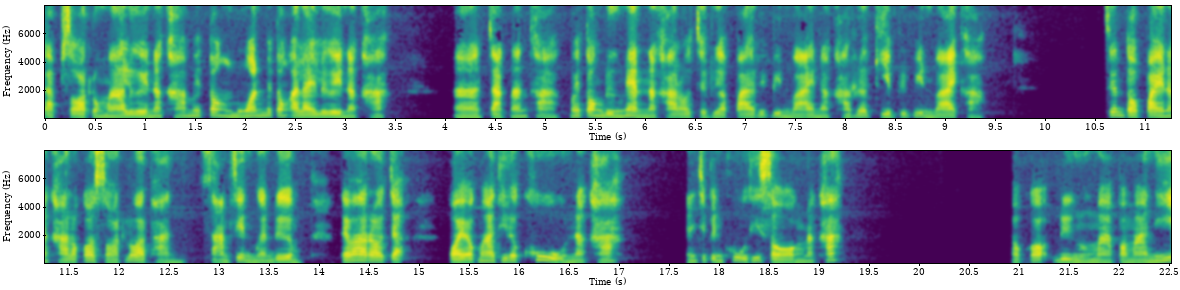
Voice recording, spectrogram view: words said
จับสอดลงมาเลยนะคะ ไม่ต้องม้วนไม่ต้องอะไรเลยนะคะาจากนั้นค่ะไม่ต้องดึงแน่นนะคะ เราจะเลือปลายริบบิ้นไว้นะคะเลือกีบริบบิ้นไว้ค่ะ เส้นต่อไปนะคะเราก็สอดลอดผ่านสามเส้นเหมือนเดิม แต่ว่าเราจะปล่อยออกมาทีละคู่นะคะ อันนี้จะเป็นคู่ที่สองนะคะ เราก็ดึงลงมาประมาณนี้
